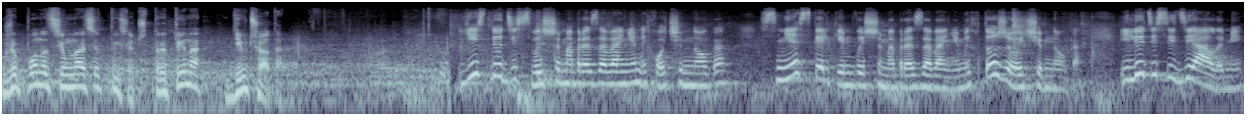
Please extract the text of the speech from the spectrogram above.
уже понад 17 тисяч. Третина дівчата. Есть люди с высшим образованием, их очень много. С нескольким высшим образованием, их тоже очень много. И люди с идеалами,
